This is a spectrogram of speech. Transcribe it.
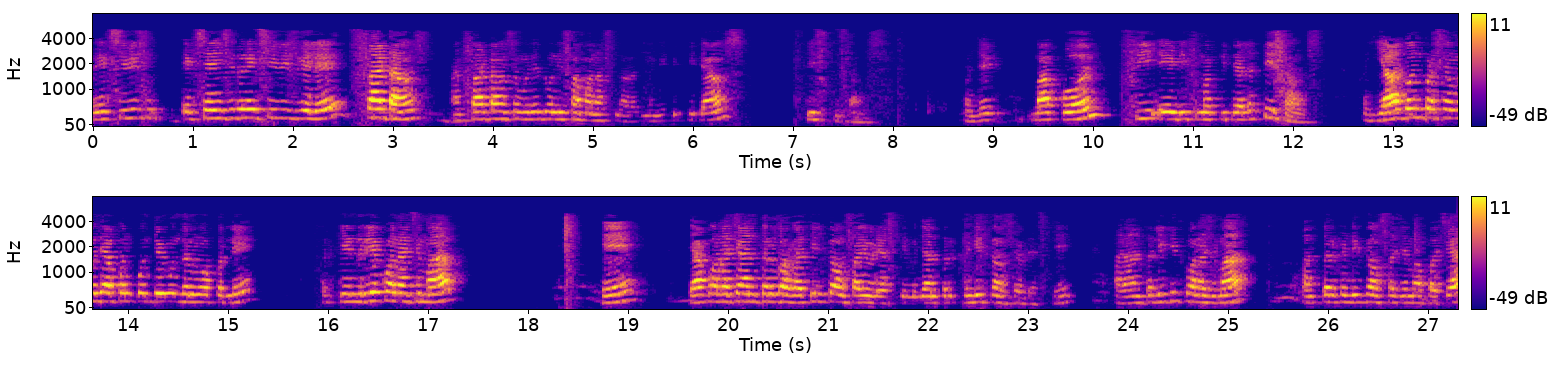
एकशे वीस एकशे ऐंशीतून एकशे वीस गेले साठ अंश. आणि साठ अंशामध्ये दोन्ही समान असणार म्हणजे किती अंश? तीस तीस अंश. म्हणजे माप कोण? सी ए डी माप किती आलं? तीस अंश. या दोन प्रश्नामध्ये आपण कोणते गुणधर्म वापरले? तर केंद्रीय कोणाचे माप? हे त्या कोणाच्या अंतर्भागातील कंसा एवढे असते म्हणजे आंतरखंडित कंसा एवढे असते. आणि आंतरलिखित कोणाचे माप? आंतरखंडित कंसाच्या मापाच्या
